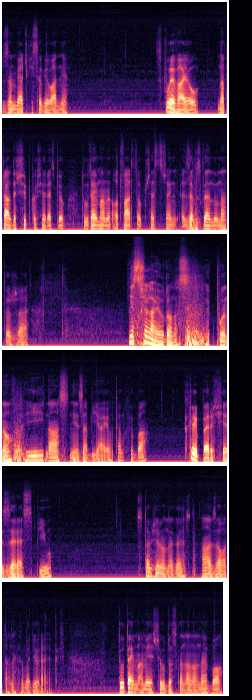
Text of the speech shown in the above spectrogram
zombiaczki sobie ładnie spływają. Naprawdę szybko się respią. Tutaj mamy otwartą przestrzeń ze względu na to, że nie strzelają do nas jak płyną i nas nie zabijają. Tam chyba kryper się zrespił. Co tam zielonego jest? A, załatana chyba dziura jakaś. Tutaj mamy jeszcze udoskonalone, bo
